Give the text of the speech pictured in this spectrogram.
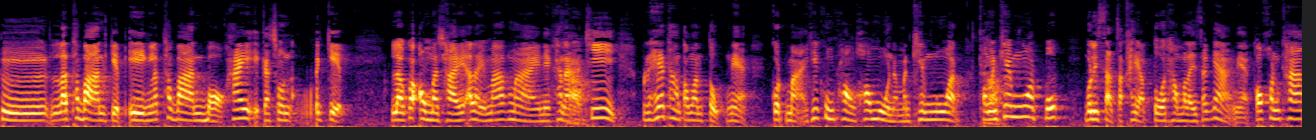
คือรัฐบาลเก็บเอง รัฐบาลบอกให้เอกชนไปเก็บ แล้วก็เอามาใช้อะไรมากมาย ในขณะครับที่ประเทศทางตะวันตกเนี่ยกฎหมายที่คุ้มครองข้อมูลนะมันเข้มงวดพครัอบมันเข้มงวดปุ๊บบริษัทจะขยับตัวทำอะไรสักอย่างเนี่ยก็ค่อนข้าง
